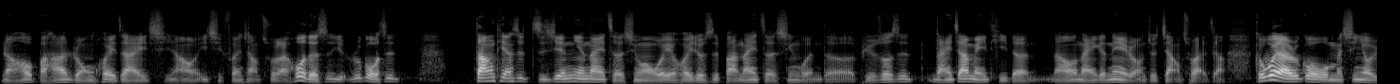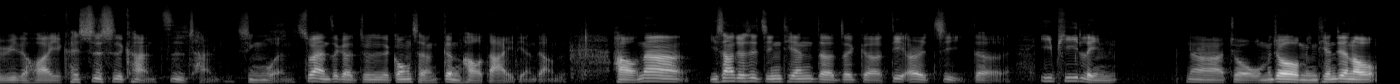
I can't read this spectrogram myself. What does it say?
然后把它融汇在一起，然后一起分享出来。或者是如果是当天是直接念那一则新闻，我也会就是把那一则新闻的，比如说是哪一家媒体的，然后哪一个内容就讲出来这样。可未来如果我们心有余力的话，也可以试试看自产新闻，虽然这个就是工程更浩大一点这样子。好，那以上就是今天的这个第二季的 EP 零，那就我们就明天见喽。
